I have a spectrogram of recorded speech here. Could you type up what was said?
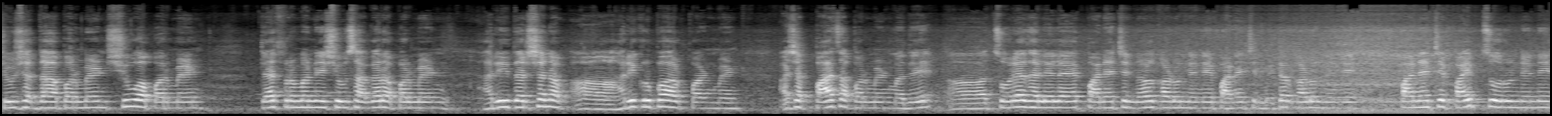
Shivshraddha apartment Shiv apartment त्याचप्रमाणे शिवसागर अपार्टमेंट हरिदर्शन अप- हरिकृपा अपार्टमेंट अशा पाच अपार्टमेंटमध्ये चोऱ्या झालेल्या आहेत. पाण्याचे नळ काढून नेणे पाण्याचे मीटर काढून नेणे पाण्याचे पाईप चोरून नेणे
